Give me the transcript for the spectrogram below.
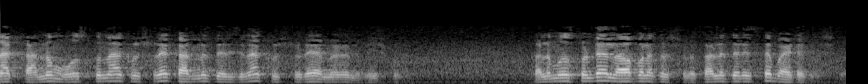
నా కన్ను మూసుకున్నా కృష్ణుడే కన్ను తెరిచినా కృష్ణుడే అన్నాడండి భీష్ముడు. కళ్ళు మూసుకుంటే లోపల కృష్ణుడు కళ్ళు తెరిస్తే బయట కృష్ణుడు.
